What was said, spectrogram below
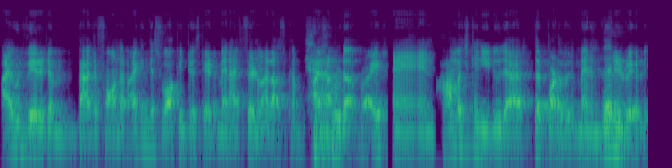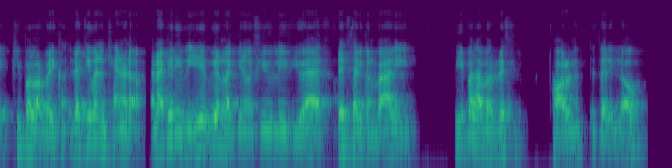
I would wear it a badge of honor. I can just walk into a state of man, I failed my last company. Yeah. I screwed up, right? And how much can you do that? That part of it, man, very rarely. People are very like even in Canada, and I believe even like you know if you leave US, Silicon Valley, people have a risk tolerance is very low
